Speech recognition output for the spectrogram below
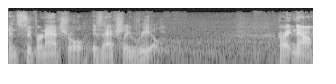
and supernatural is actually real. All right, now,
